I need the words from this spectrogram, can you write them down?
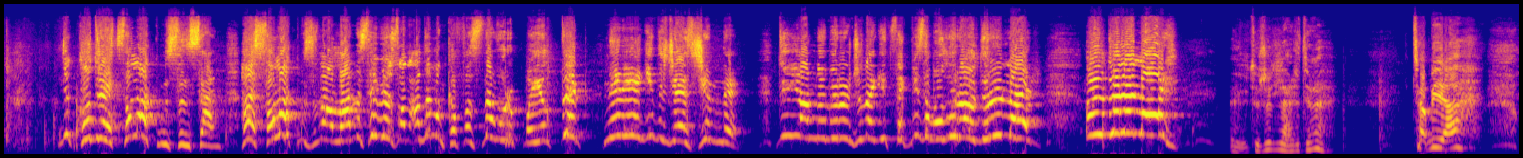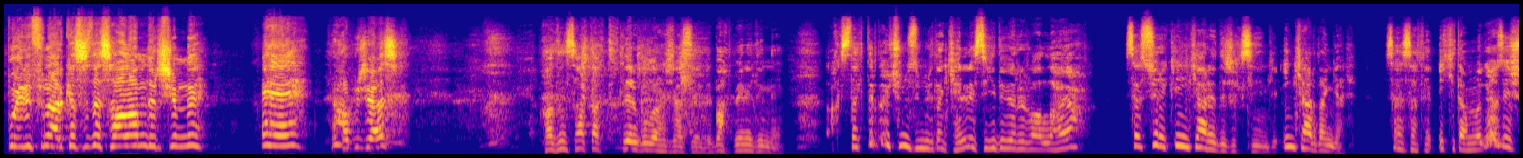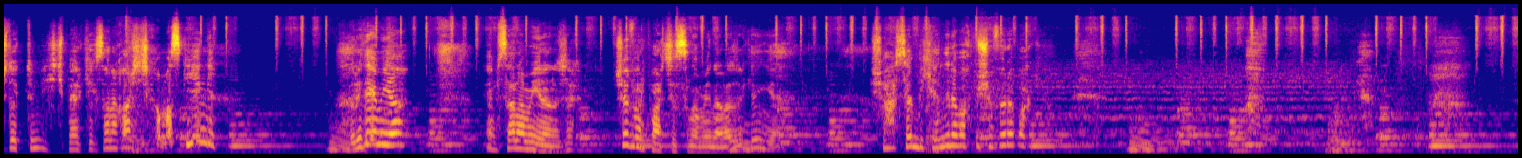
Ya Kudret salak mısın sen? Ha salak mısın Allah'ını seviyorsan adamın kafasına vurup bayılttık. Nereye gideceğiz şimdi? Dünyanın öbür ucuna gitsek bizi bulur öldürürler. Öldürürler. Öldürürler değil mi? Tabii ya. Bu herifin arkası da sağlamdır şimdi. Ee, ne yapacağız? Kadınsal taktikleri kullanacağız yenge. Bak beni dinle. Aksi takdirde üçünüzün birden kellesi gidiverir vallahi ya. Sen sürekli inkar edeceksin yenge. İnkardan gel. Sen zaten iki damla gözyaşı döktün mü hiçbir erkek sana karşı çıkamaz ki yenge. Öyle değil mi ya? Hem sana mı inanacak? Şoför parçasına mı inanacak yenge? Şu an sen bir kendine bak bir şoföre bak ya.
